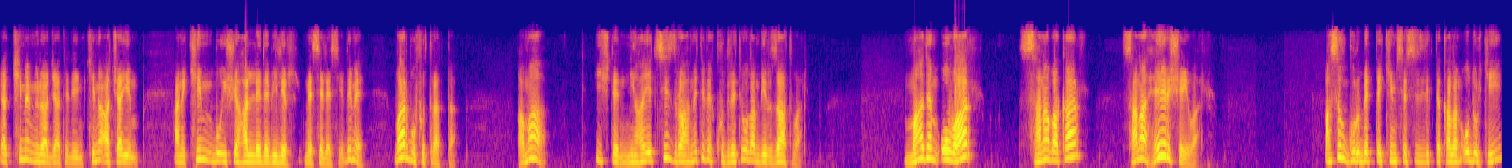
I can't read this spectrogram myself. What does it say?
Ya kime müracaat edeyim? Kimi açayım? Hani kim bu işi halledebilir meselesi değil mi? Var bu fıtratta. Ama işte nihayetsiz rahmeti ve kudreti olan bir zat var. Madem o var, sana bakar, sana her şey var. Asıl gurbette kimsesizlikte kalan odur ki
